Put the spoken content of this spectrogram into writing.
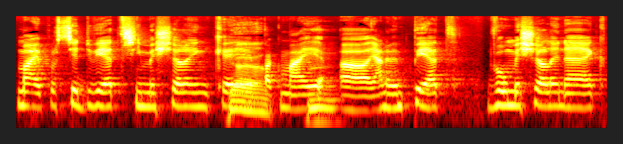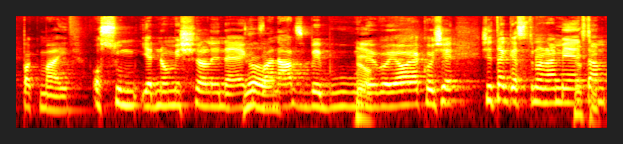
mají prostě dvě, tři myšelinky, yeah. pak mají, hmm. uh, já nevím, pět dvou myšelinek, pak mají osm jednomyšelinek, jo. 12 bibů, jo. nebo jo, jakože, že ta gastronomie je tam,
